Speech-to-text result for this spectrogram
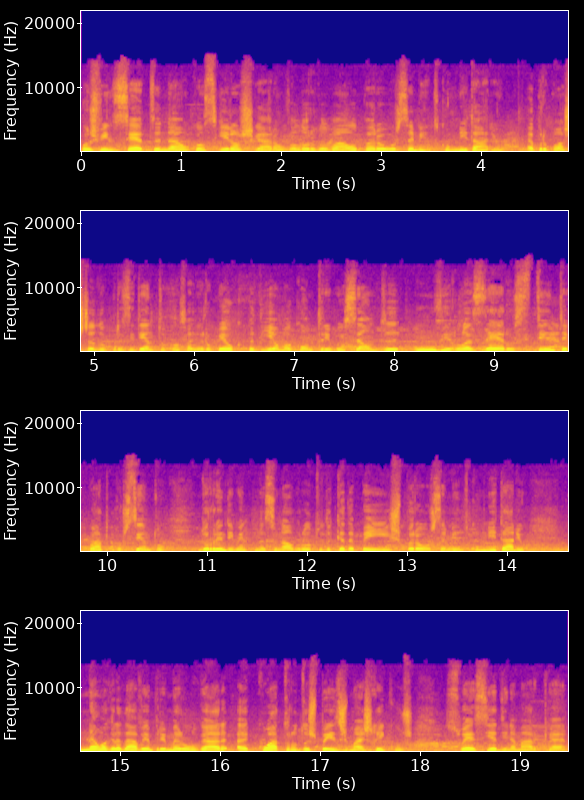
os 27 não conseguiram chegar a um valor global para o orçamento comunitário. A proposta do presidente do Conselho Europeu, que pedia uma contribuição de 1,074% do rendimento nacional bruto de cada país para o orçamento comunitário, não agradava em primeiro lugar a quatro dos países mais ricos: Suécia, Dinamarca,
